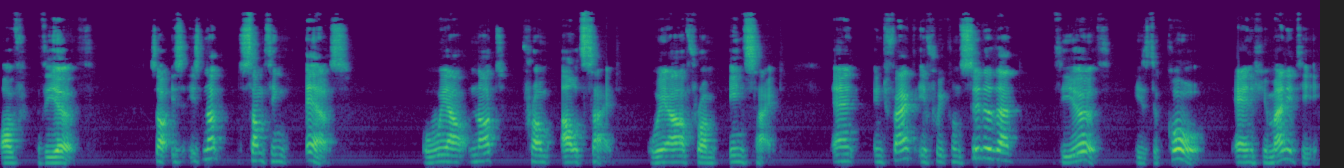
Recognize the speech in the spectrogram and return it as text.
of the earth. So it's, it's not something else. We are not from outside, we are from inside. And in fact, if we consider that the earth is the core and humanity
